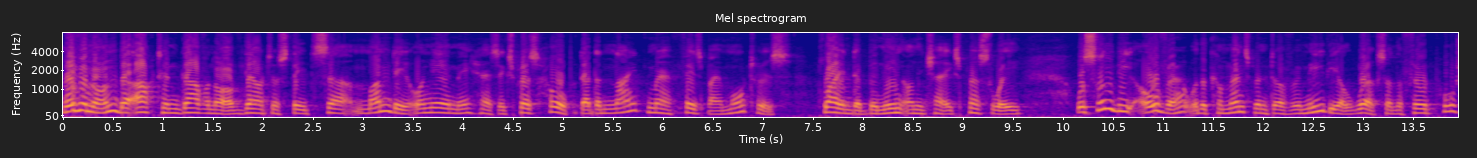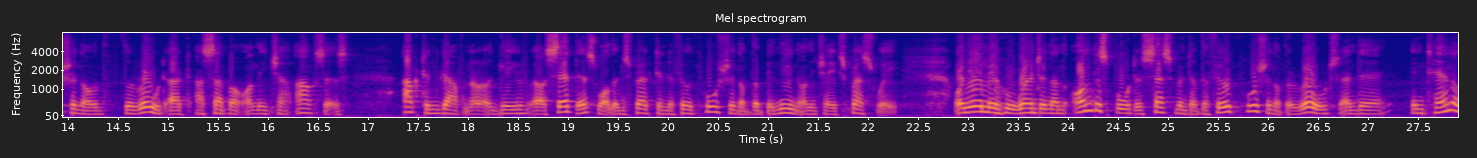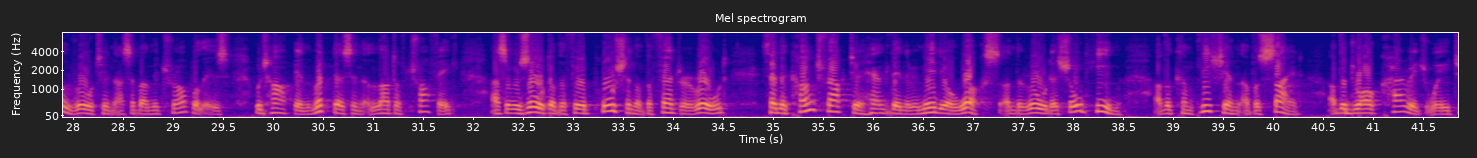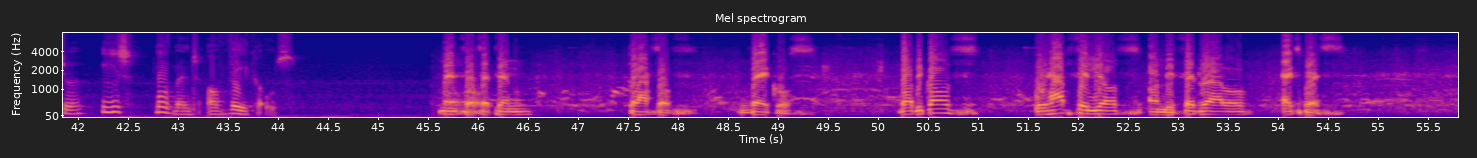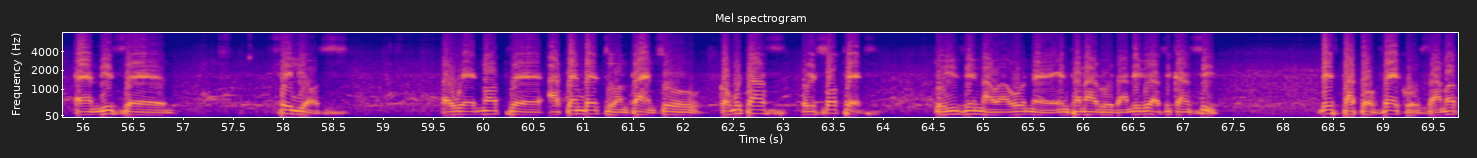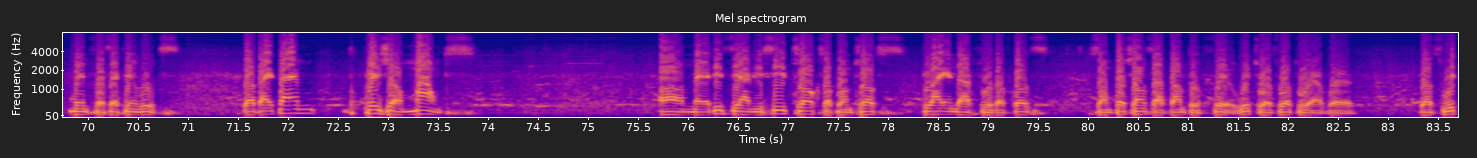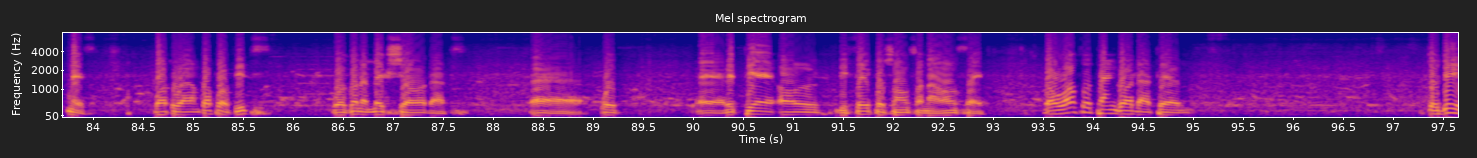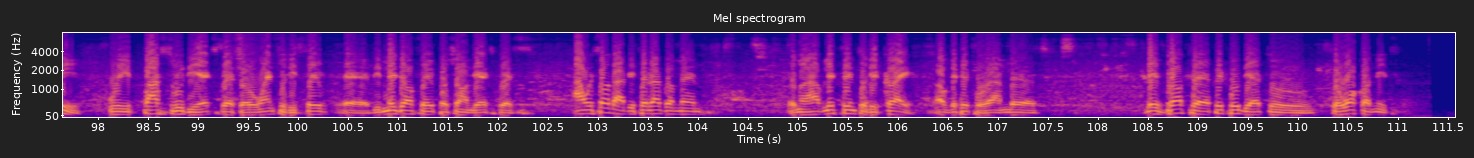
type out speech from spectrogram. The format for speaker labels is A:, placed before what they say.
A: Moving on, the acting governor of Delta State, Sir Monday Onyeme, has expressed hope that the nightmare faced by motorists plying the Benin-Onitsha Expressway will soon be over with the commencement of remedial works on the third portion of the road at Asaba-Onitsha axis. Acting Governor gave, uh, said this while inspecting the field portion of the Benin-Onitsha Expressway. Onyeme, who went on an on-the-spot assessment of the field portion of the road and the internal roads in Asaba metropolis, which have been witnessing a lot of traffic as a result of the field portion of the federal road, said the contractor handling the remedial works on the road assured him of the completion of a side of the dual carriageway to ease movement of vehicles.
B: Meant for certain class of vehicles. But because we had failures on the Federal Express, and this uh, failures uh, were not uh, attended to on time, so commuters resorted to using our own uh, internal road. And if, as you can see, this type of vehicles are not meant for certain routes. But by the time the pressure mounts on uh, this year and you see trucks upon trucks flying that road of course some portions are bound to fail which was what we have uh, just witnessed but we're on top of it we're going to make sure that uh, we uh, repair all the failed portions on our own side but we also thank god that um, today we passed through the express or went to the failed, uh, the major failed portion on the express and we saw that the federal government you know, have listened to the cry of the people and uh, they brought uh, people there to, to work on it.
